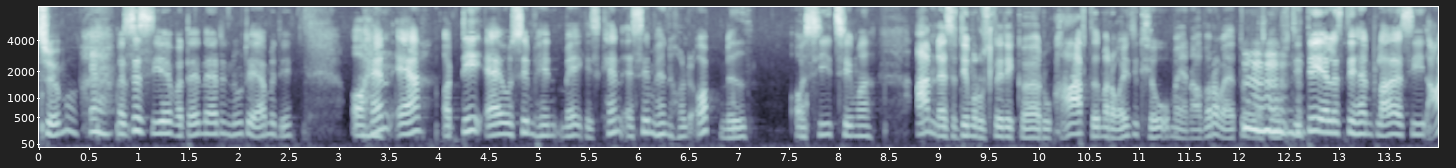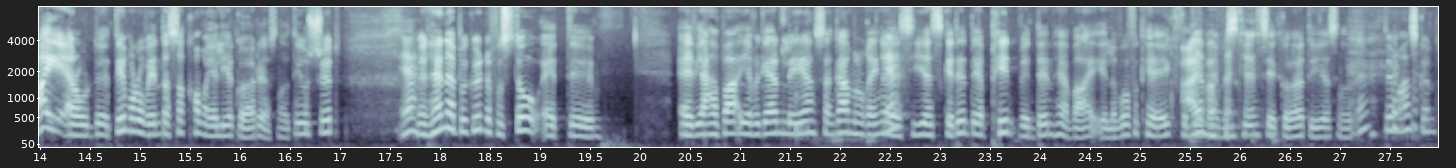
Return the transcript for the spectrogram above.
tømmer. Ja. Og så siger jeg, hvordan er det nu, det er med det? Og han er, og det er jo simpelthen magisk, han er simpelthen holdt op med at sige til mig, Jamen altså, det må du slet ikke gøre. Du kræftede mig, du er rigtig klog, mand, og ved du hvad, du mm-hmm. sådan Fordi det er ellers det, han plejer at sige. Nej, er du, det, det må du vente, og så kommer jeg lige at gøre det og sådan noget. Det er jo sødt. Ja. Men han er begyndt at forstå, at, øh, at jeg har bare, jeg vil gerne lære. Så en gang man ringer ja. jeg siger, skal den der pind vende den her vej, eller hvorfor kan jeg ikke få Ej, den her maskine til at gøre det og sådan noget. Ja, det er meget skønt.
